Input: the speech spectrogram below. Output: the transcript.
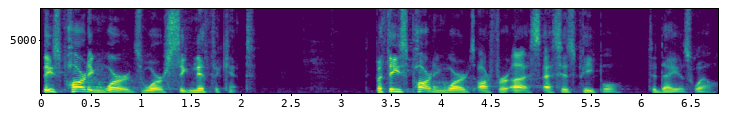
These parting words were significant. But these parting words are for us as his people today as well.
